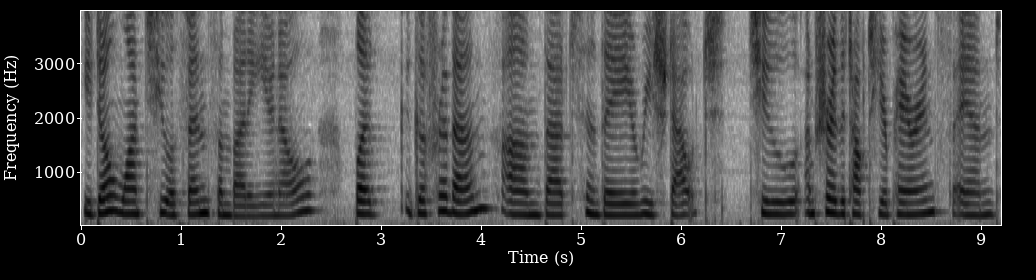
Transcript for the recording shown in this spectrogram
you don't want to offend somebody, you know. But good for them um, that they reached out to. I'm sure they talked to your parents and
